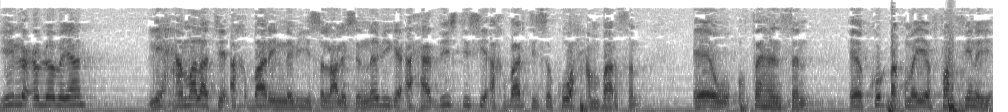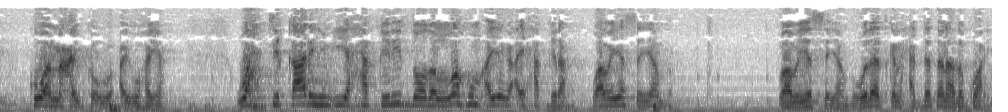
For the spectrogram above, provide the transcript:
yay la colloobayaan lixamalati akhbaari الnabiyi sal lla lay slm nebiga axaadiistiisii akhbaartiisa kuwa xambaarsan ee fahansan ee ku dhaqmaya faafinaya kuwa nacaybka ay u hayaan waxtiqaarihim iyo xaqiridooda lahum ayaga ay xaqiraan. Waaba yasayaanba. Waaba yasayaanba. Wadaadkan xadaanaada ku hay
